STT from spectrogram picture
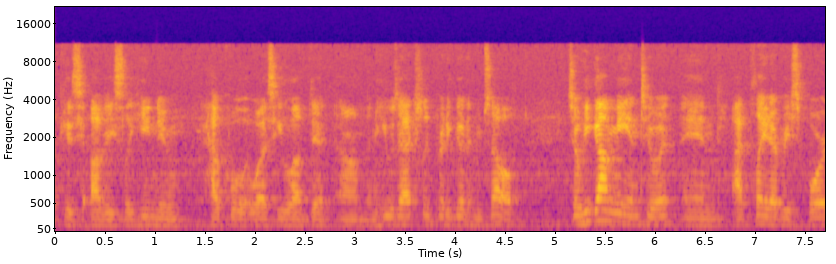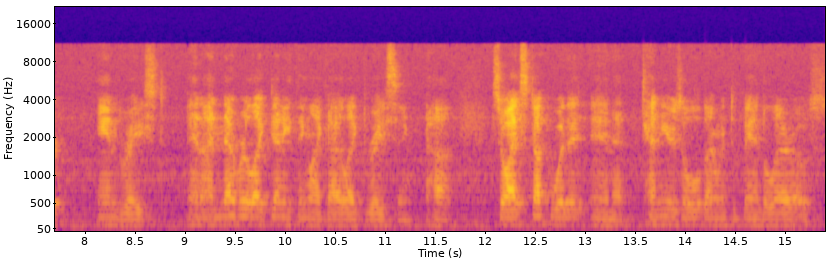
Because obviously he knew how cool it was, he loved it, um, and he was actually pretty good himself. So he got me into it, and I played every sport and raced, and I never liked anything like I liked racing. Uh, so I stuck with it, and at 10 years old, I went to Bandoleros.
